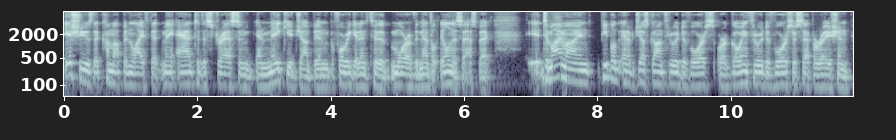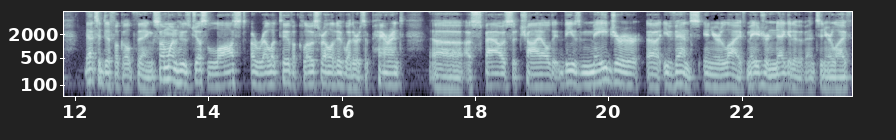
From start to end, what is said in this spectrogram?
issues that come up in life that may add to the stress and, and make you jump in before we get into more of the mental illness aspect to my mind, people that have just gone through a divorce or going through a divorce or separation, that's a difficult thing. Someone who's just lost a relative, a close relative, whether it's a parent, uh, a spouse, a child, these major uh, events in your life, major negative events in your life,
